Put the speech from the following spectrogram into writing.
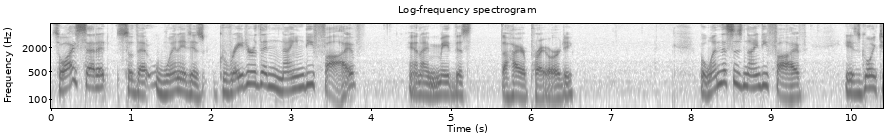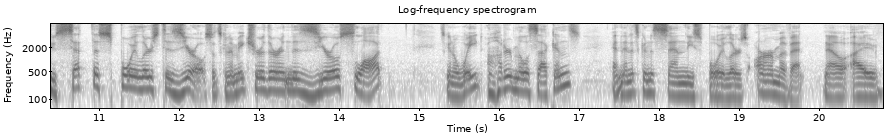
So I set it so that when it is greater than 95, and I made this the higher priority, but when this is 95, it is going to set the spoilers to zero. So it's going to make sure they're in the zero slot. It's going to wait 100 milliseconds, and then it's going to send the spoilers arm event. Now, I've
